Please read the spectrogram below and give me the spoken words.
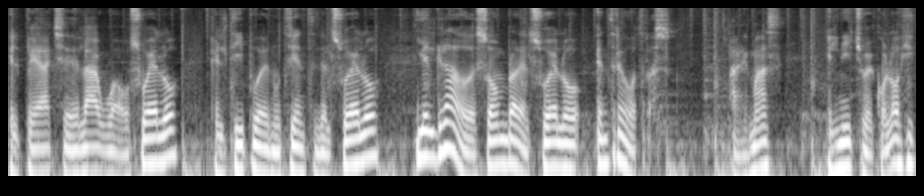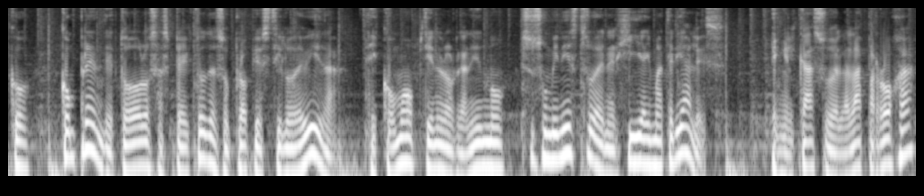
el pH del agua o suelo, el tipo de nutrientes del suelo y el grado de sombra del suelo, entre otras. Además, el nicho ecológico comprende todos los aspectos de su propio estilo de vida, de cómo obtiene el organismo su suministro de energía y materiales, en el caso de la lapa roja,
